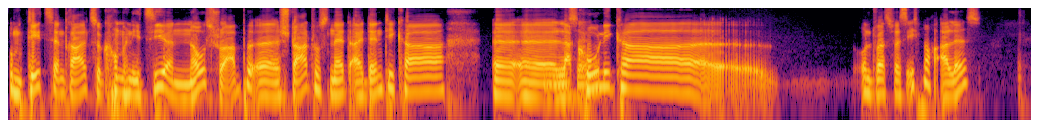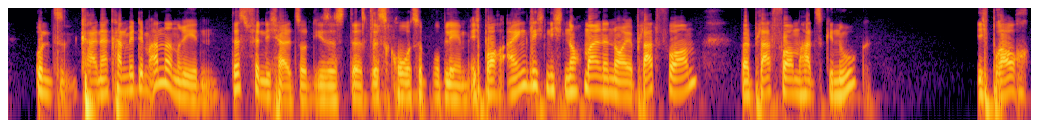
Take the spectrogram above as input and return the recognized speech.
um dezentral zu kommunizieren, NoShrub, äh, StatusNet, Identica, äh, äh, Laconica äh, und was weiß ich noch alles. Und keiner kann mit dem anderen reden. Das finde ich halt so dieses das, das große Problem. Ich brauche eigentlich nicht nochmal eine neue Plattform, weil Plattform hat es genug. Ich brauche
